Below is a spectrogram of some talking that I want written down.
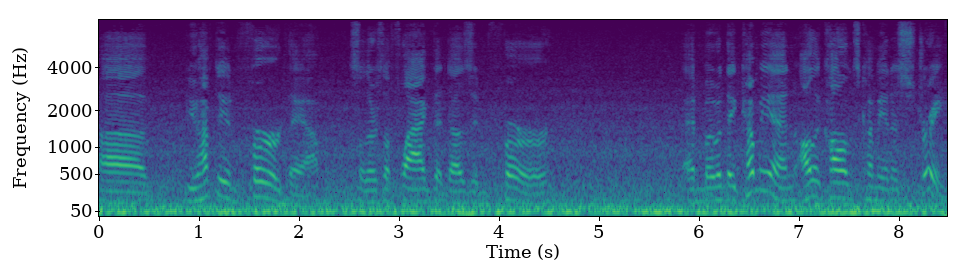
uh, you have to infer them. So there's a flag that does infer, and but when they come in, all the columns come in as string.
